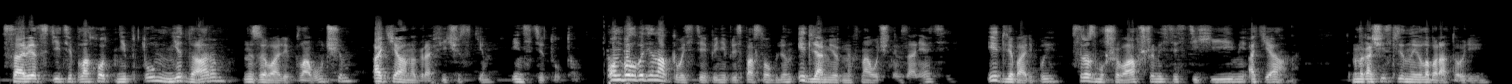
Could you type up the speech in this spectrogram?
Советский теплоход «Нептун» недаром называли плавучим океанографическим институтом. Он был в одинаковой степени приспособлен и для мирных научных занятий, и для борьбы с разбушевавшимися стихиями океана. Многочисленные лаборатории,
